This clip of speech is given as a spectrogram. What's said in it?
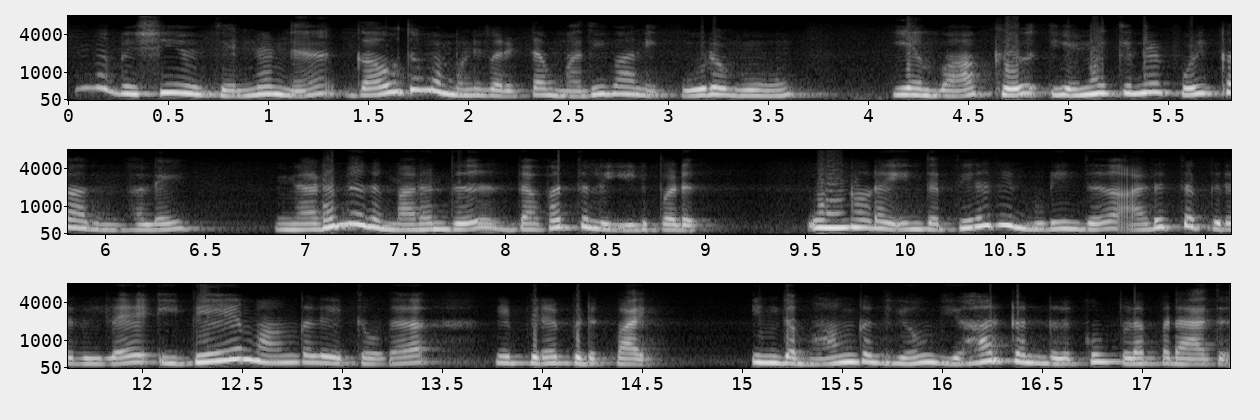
இந்த விஷயம் என்னன்னு கௌதம முனிவர்கிட்ட மதிவாணி கூறவும் என் வாக்கு என்னைக்குமே பொய்க்காதுனாலே நடந்ததை மறந்து தவத்தில் ஈடுபடு. உன்னோட இந்த பிறவி முடிந்து அடுத்த பிறவியில இதே மாங்கல்யத்தோட நீ பிறப்பெடுப்பாய். இந்த மாங்கல்யம் யார் கண்களுக்கும் புலப்படாது.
